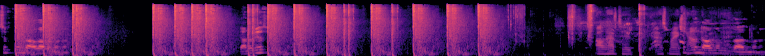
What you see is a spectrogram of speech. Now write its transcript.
Çıktığında alalım onu. Yanı bir. I'll have to ask my accountant Çıktığında about almamız that. lazım onu.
